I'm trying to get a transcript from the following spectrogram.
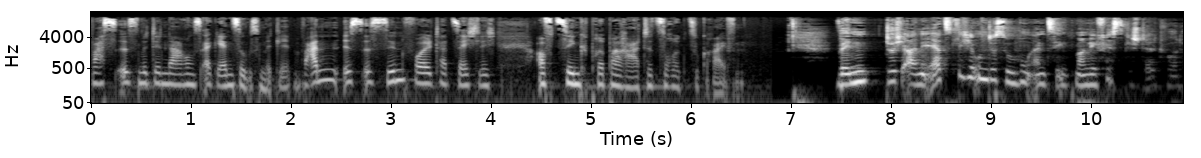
Was ist mit den Nahrungsergänzungsmitteln? Wann ist es sinnvoll, tatsächlich auf Zinkpräparate zurückzugreifen? Wenn durch eine ärztliche Untersuchung ein Zinkmangel festgestellt wurde.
